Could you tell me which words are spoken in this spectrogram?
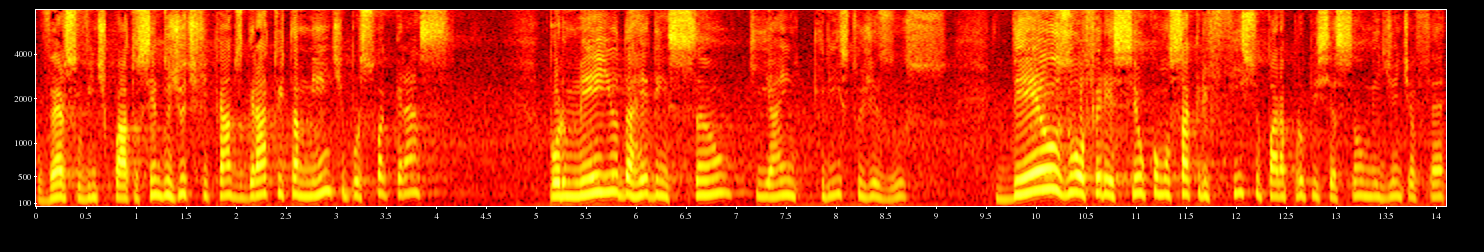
o verso 24, sendo justificados gratuitamente por sua graça por meio da redenção que há em Cristo Jesus. Deus o ofereceu como sacrifício para propiciação mediante a fé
